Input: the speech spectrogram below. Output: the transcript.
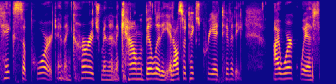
takes support and encouragement and accountability. It also takes creativity. I work with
